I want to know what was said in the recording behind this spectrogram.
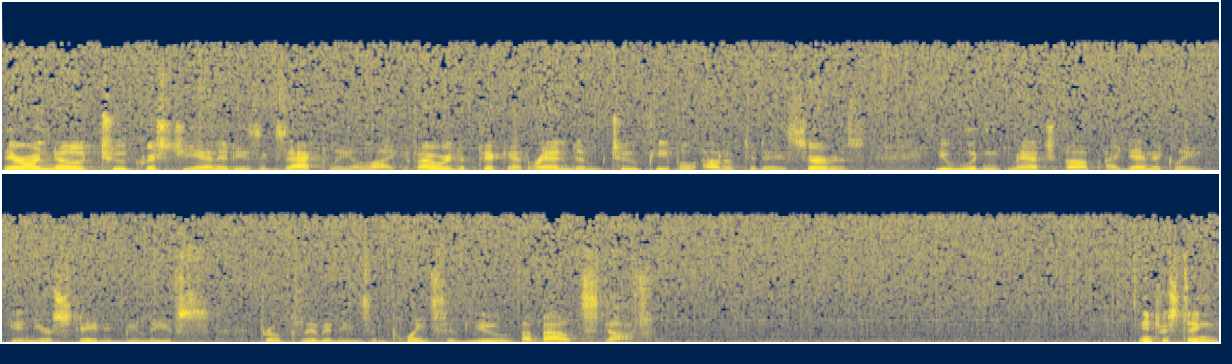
There are no two Christianities exactly alike. If I were to pick at random two people out of today's service, you wouldn't match up identically in your stated beliefs, proclivities, and points of view about stuff. Interesting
